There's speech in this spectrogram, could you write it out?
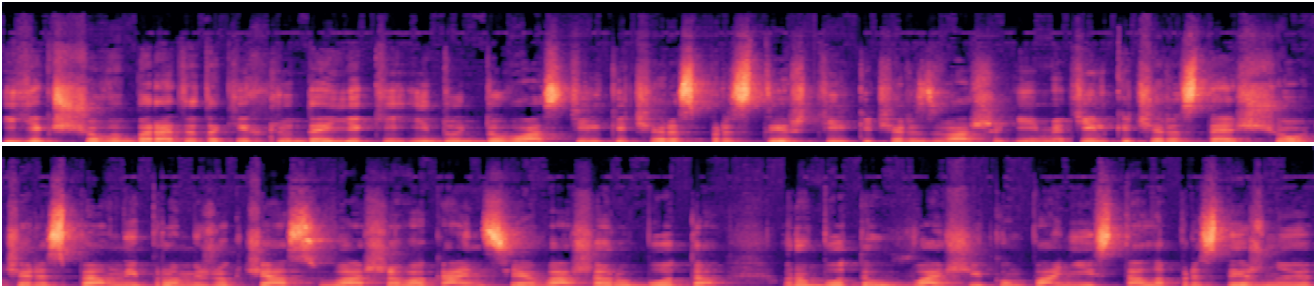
І якщо ви берете таких людей, які йдуть до вас тільки через престиж, тільки через ваше ім'я, тільки через те, що через певний проміжок часу ваша вакансія, ваша робота, робота у вашій компанії стала престижною,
